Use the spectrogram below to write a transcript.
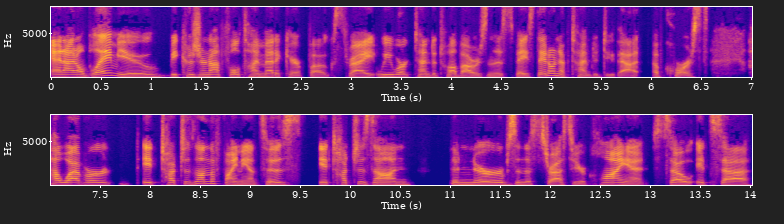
And I don't blame you because you're not full time Medicare folks, right? We work 10 to 12 hours in this space. They don't have time to do that, of course. However, it touches on the finances, it touches on the nerves and the stress of your client. So it's a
